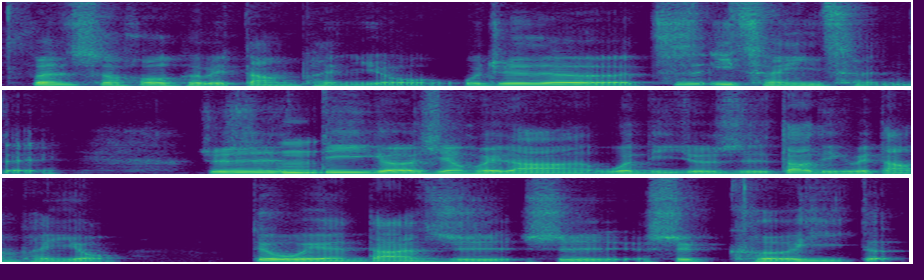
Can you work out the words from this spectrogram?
分手后可不可以当朋友？我觉得这是一层一层的。就是第一个先回答问题，就是到底可不可以当朋友？对我而言，答案是是是可以的，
